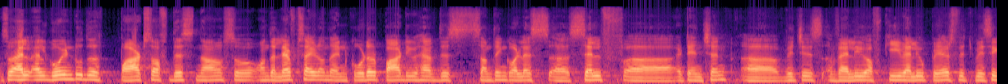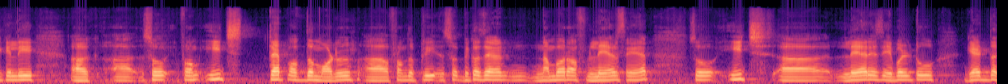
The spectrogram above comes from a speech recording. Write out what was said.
So I'll, I'll, go into the parts of this now. So on the left side, on the encoder part, you have this something called as uh, self uh, attention, uh, which is a value of key value pairs, which basically, uh, so from each step of the model uh, from the pre so because there are number of layers here. So each uh, layer is able to get the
